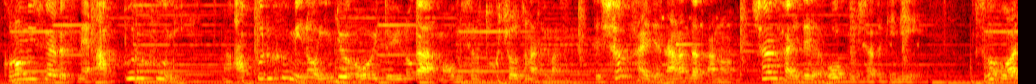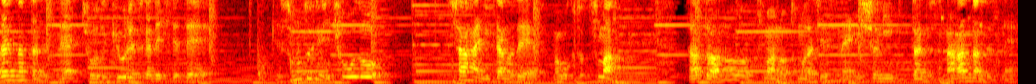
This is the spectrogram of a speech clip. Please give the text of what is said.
このお店はですねアップル風味、ま、アップル風味の飲料が多いというのが、まあ、お店の特徴となってます。で上海で並んだあの上海でオープンした時にすごく話題になったんですね。ちょうど行列ができてて。でその時にちょうど上海にいたので、まあ、僕と妻あとあの妻の友達ですね一緒に行ったんです。並んだんですね。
